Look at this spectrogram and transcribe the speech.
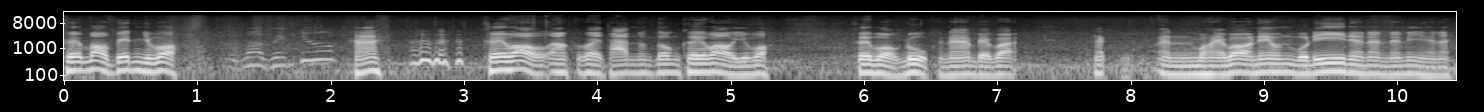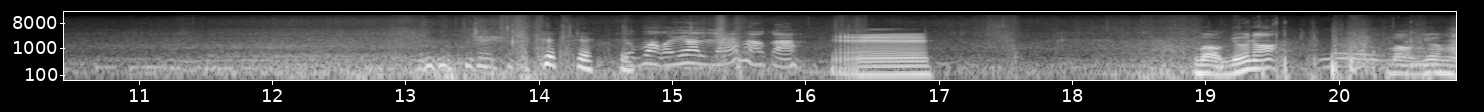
เคยเว้าเป็นอยู่บ่ว่าเป็นอยู่ฮะเคยเว้าอ้าวคอยถามตรงๆ เคยเว้าอยู่บ่เคยบอกลูกนะแบบว่าฮักอันบ่ให้เว้าแนวมันบ่ดีแนวนั้นแนวนี้นะก็บอกกันยันแล้วเขากะเออ บอกอยู่เนาะ บอกอยู่หา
